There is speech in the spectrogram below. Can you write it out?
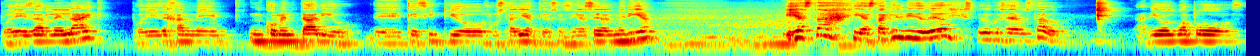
podéis darle like, podéis dejarme un comentario de qué sitio os gustaría que os enseñase de Almería. Y ya está, y hasta aquí el vídeo de hoy. Espero que os haya gustado. Adiós, guapos.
